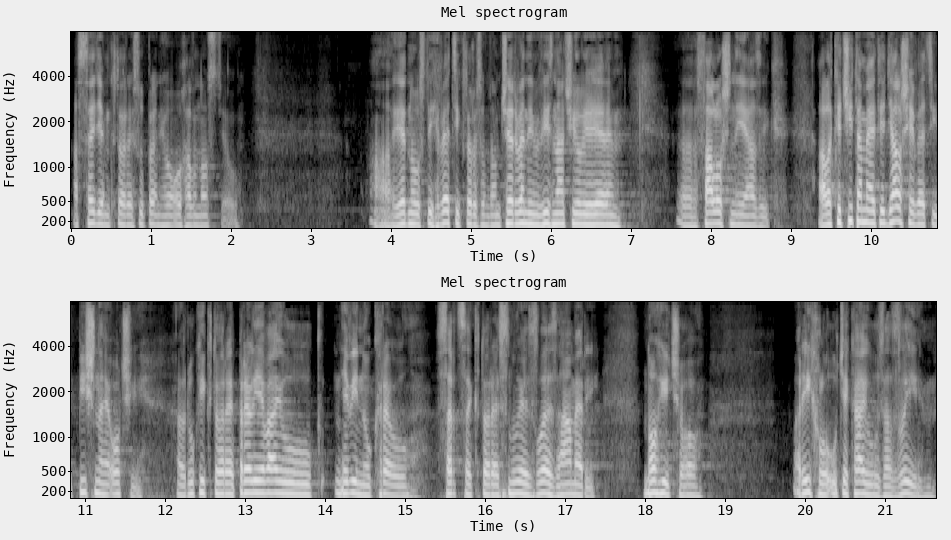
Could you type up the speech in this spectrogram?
a 7, ktoré sú pre neho ohavnosťou. A jednou z tých vecí, ktoré som tam červeným vyznačil, je e, falošný jazyk. Ale keď čítame aj tie ďalšie veci, pyšné oči, ruky, ktoré prelievajú nevinnú krv, srdce, ktoré snuje zlé zámery, nohy, čo rýchlo utekajú za zlým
